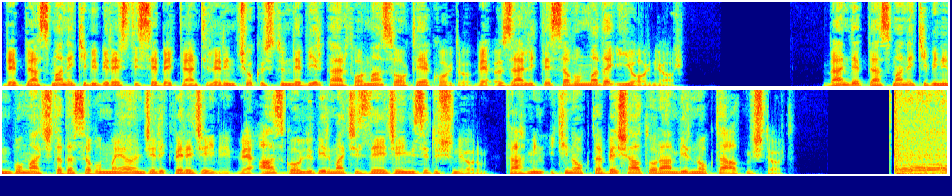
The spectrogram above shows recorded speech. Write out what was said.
Deplasman ekibi Brest ise beklentilerin çok üstünde bir performans ortaya koydu ve özellikle savunmada iyi oynuyor. Ben deplasman ekibinin bu maçta da savunmaya öncelik vereceğini ve az gollü bir maç izleyeceğimizi düşünüyorum. Tahmin 2.5 alt oran 1.64.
